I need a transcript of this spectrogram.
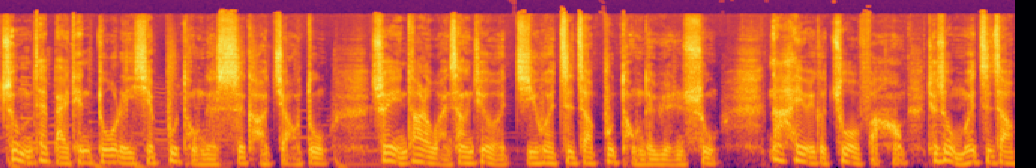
所以我们在白天多了一些不同的思考角度，所以你到了晚上就有机会制造不同的元素。那还有一个做法哈，就是我们会制造。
